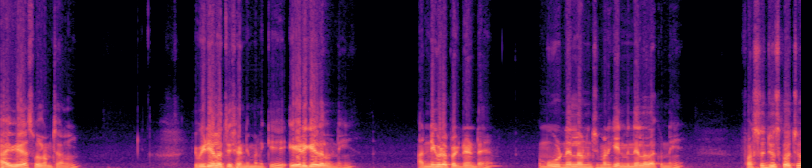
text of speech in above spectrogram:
హై వ్యూయర్స్ వెల్కమ్ ఛానల్ ఈ వీడియోలో వచ్చేసండి మనకి ఏడు గేదెలు ఉన్నాయి. అన్నీ కూడా ప్రెగ్నెంటే మూడు నెలల నుంచి మనకి ఎనిమిది నెలల దాకా ఉన్నాయి. ఫస్ట్ చూసుకోవచ్చు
